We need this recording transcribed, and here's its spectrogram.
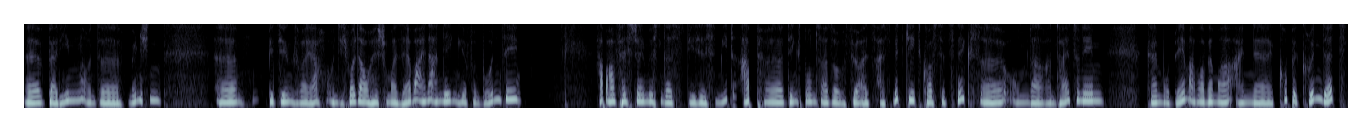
äh, Berlin und äh, München. Äh, beziehungsweise, ja, und ich wollte auch jetzt schon mal selber eine anlegen hier von Bodensee. Habe aber feststellen müssen, dass dieses Meetup-Dingsbums, also für als, als Mitglied kostet es nichts, äh, um daran teilzunehmen. Kein Problem. Aber wenn man eine Gruppe gründet,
